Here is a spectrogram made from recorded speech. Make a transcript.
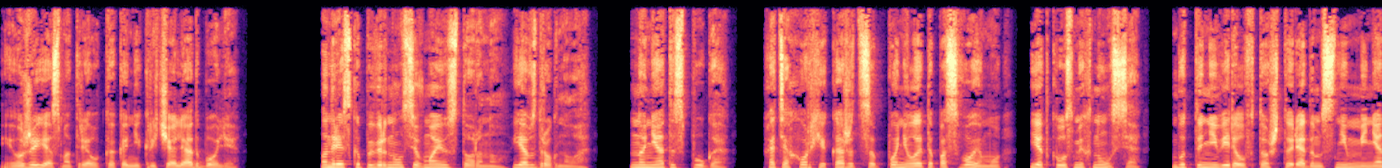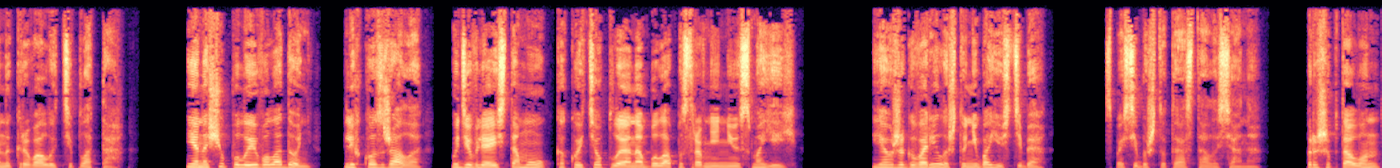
И уже я смотрел, как они кричали от боли. Он резко повернулся в мою сторону, я вздрогнула. Но не от испуга. Хотя Хорхе, кажется, понял это по-своему, едко усмехнулся, будто не верил в то, что рядом с ним меня накрывала теплота. Я нащупала его ладонь, легко сжала, удивляясь тому, какой теплой она была по сравнению с моей. «Я уже говорила, что не боюсь тебя», «Спасибо, что ты осталась, Анна», — прошептал он,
